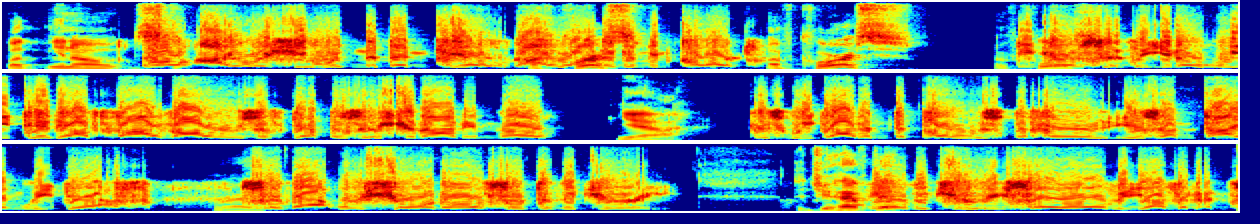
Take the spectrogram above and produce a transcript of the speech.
But, you know, Well, I wish he wouldn't have been killed. I course. wanted him in court. of course. Of Because, course. uh, you know, we did have five hours of deposition on him, though, Yeah. Because we got him deposed before his untimely death. Right. So that was shown also to the jury. Did you have You know, the jury saw all the evidence,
